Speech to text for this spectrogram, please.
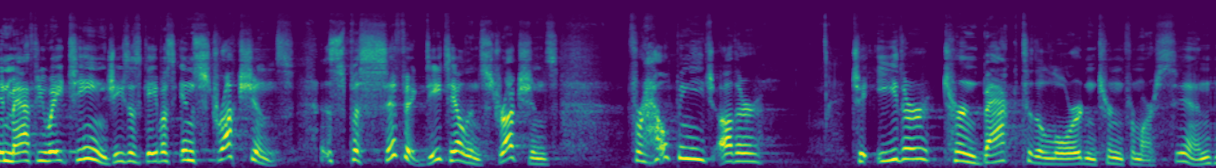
In Matthew 18, Jesus gave us instructions, specific, detailed instructions for helping each other to either turn back to the Lord and turn from our sin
